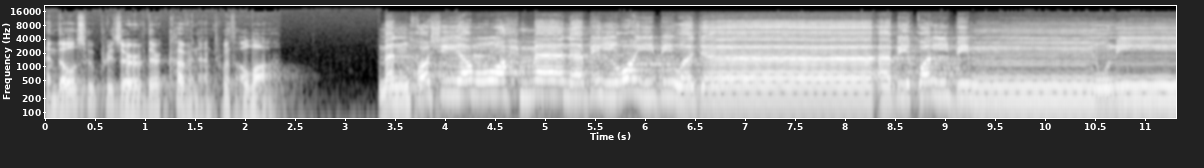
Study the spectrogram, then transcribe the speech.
and those who preserve their covenant with Allah. من خشي الرحمن بالغيب وجاء بقلب منيب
